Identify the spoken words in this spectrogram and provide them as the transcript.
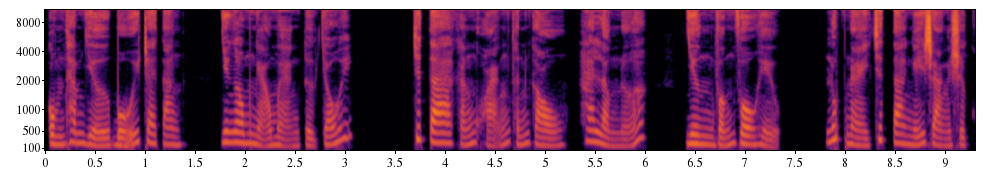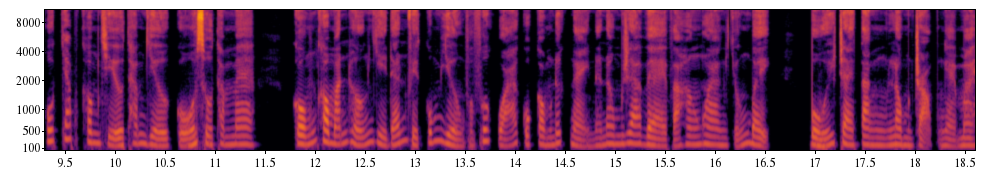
cùng tham dự buổi trai tăng, nhưng ông ngạo mạn từ chối. Chitta khẳng khoản thỉnh cầu hai lần nữa, nhưng vẫn vô hiệu. Lúc này Chitta nghĩ rằng sự cố chấp không chịu tham dự của Sutama cũng không ảnh hưởng gì đến việc cúng dường và phước quả của công đức này nên ông ra về và hân hoan chuẩn bị buổi trai tăng long trọng ngày mai.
